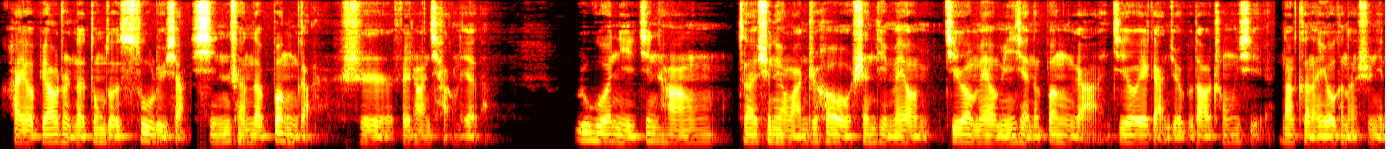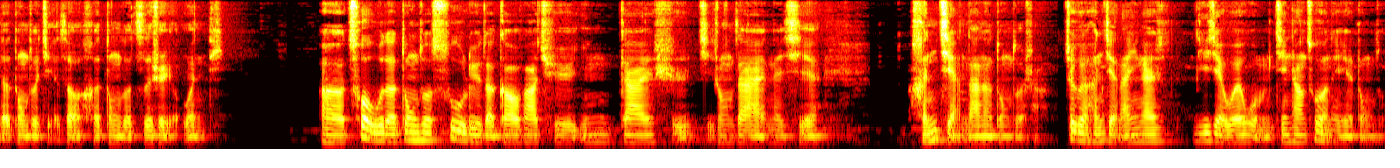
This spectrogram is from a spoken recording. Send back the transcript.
还有标准的动作速率下形成的泵感是非常强烈的。如果你经常在训练完之后，身体没有肌肉没有明显的泵感，肌肉也感觉不到充血，那可能有可能是你的动作节奏和动作姿势有问题。呃，错误的动作速率的高发区应该是集中在那些。很简单的动作上，这个很简单，应该理解为我们经常做的那些动作，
